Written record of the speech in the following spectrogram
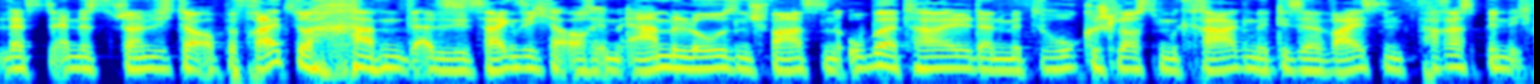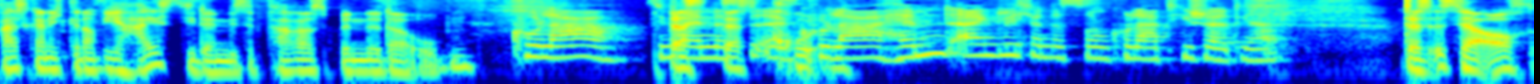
letzten Endes scheinen sich da auch befreit zu haben. Also sie zeigen sich ja auch im ärmellosen schwarzen Oberteil, dann mit hochgeschlossenem Kragen, mit dieser weißen Pfarrersbinde. Ich weiß gar nicht genau, wie heißt die denn, diese Pfarrersbinde da oben? Collar. Sie das, meinen das, das äh, Collar-Hemd eigentlich und das ist so ein Collar-T-Shirt, ja. Das ist ja auch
